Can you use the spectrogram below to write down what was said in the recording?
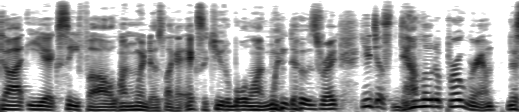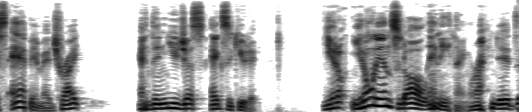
.exe file on Windows, like an executable on Windows, right? You just download a program, this app image, right? And then you just execute it. You don't you don't install anything, right? It's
